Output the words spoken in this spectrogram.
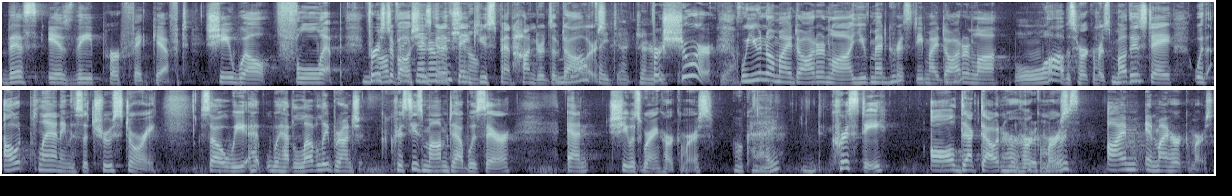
this is the perfect gift. She will flip. First of all, she's gonna think you spent hundreds of dollars. For sure. Yeah. Well, you know my daughter-in-law, you've met mm -hmm. Christy, my daughter-in-law loves Herkimer's. Mm -hmm. Mother's Day, without planning, this is a true story. So we, we had a lovely brunch. Christy's mom, Deb, was there, and she was wearing Herkimer's. Okay. Christy, all decked out in her Herkimer's. Herkimer's. I'm in my Herkimer's.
